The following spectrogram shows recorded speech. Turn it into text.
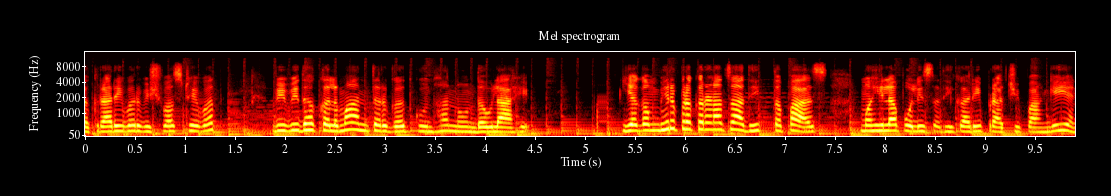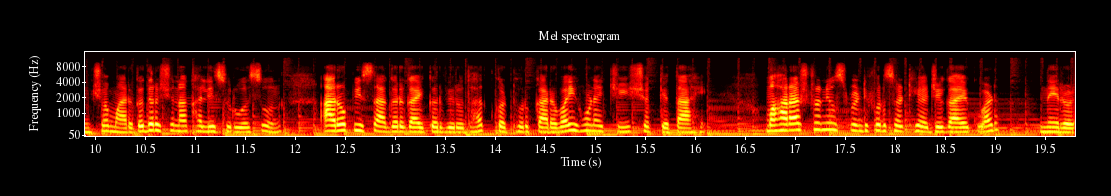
तक्रारीवर विश्वास ठेवत विविध कलमांतर्गत गुन्हा नोंदवला आहे. या गंभीर प्रकरणाचा अधिक तपास महिला पोलीस अधिकारी प्राची पांगे यांच्या मार्गदर्शनाखाली सुरू असून आरोपी सागर गायकर विरोधात कठोर कारवाई होण्याची शक्यता आहे. महाराष्ट्र न्यूज ट्वेंटी फोरसाठी अजय गायकवाड नेरळ.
